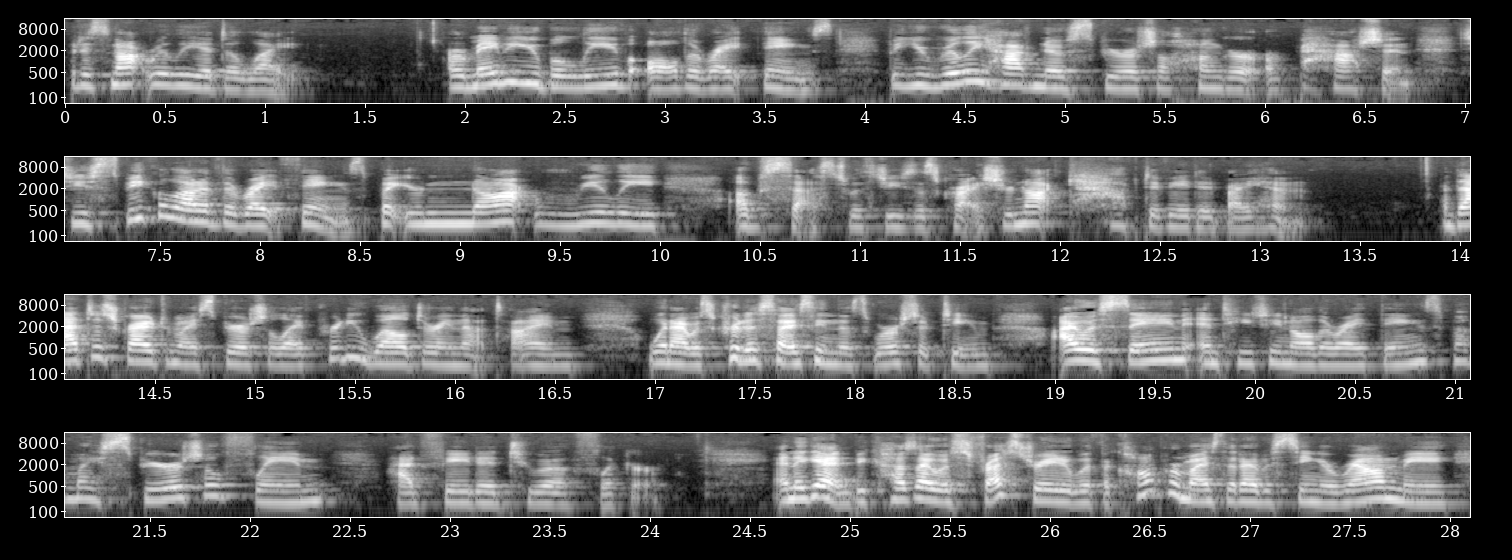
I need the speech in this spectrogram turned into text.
but it's not really a delight. Or maybe you believe all the right things, but you really have no spiritual hunger or passion. So you speak a lot of the right things, but you're not really obsessed with Jesus Christ. You're not captivated by him. That described my spiritual life pretty well during that time when I was criticizing this worship team. I was saying and teaching all the right things, but my spiritual flame had faded to a flicker. And again, because I was frustrated with the compromise that I was seeing around me,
